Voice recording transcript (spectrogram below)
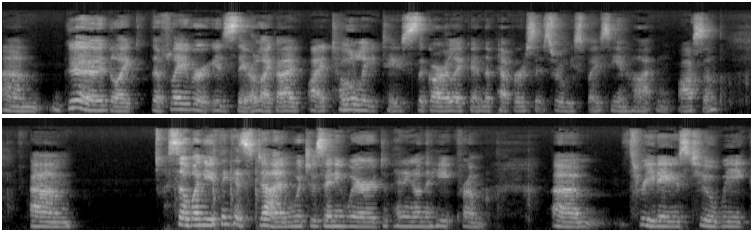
um, good, like the flavor is there, like I, I totally taste the garlic and the peppers. It's really spicy and hot and awesome. Um, so when you think it's done, which is anywhere, depending on the heat, from um, three days to a week,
